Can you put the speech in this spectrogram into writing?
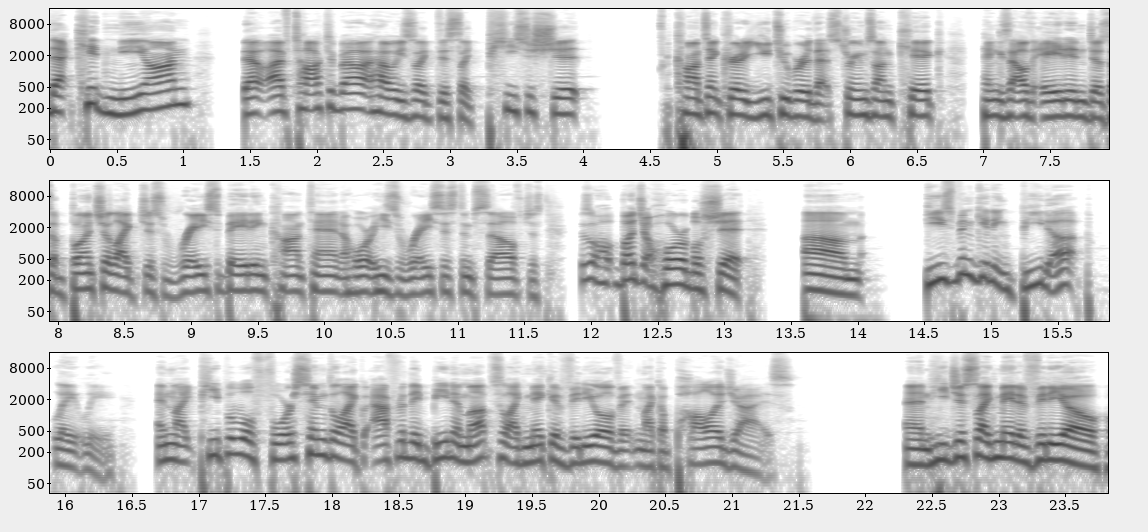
That kid Neon that I've talked about, how he's like this like piece of shit content creator YouTuber that streams on Kick, hangs out with Adin, does a bunch of like just race baiting content. Or he's racist himself. Just there's a whole bunch of horrible shit. Um, he's been getting beat up lately, and like people will force him to like after they beat him up to like make a video of it and like apologize. And he just like made a video.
